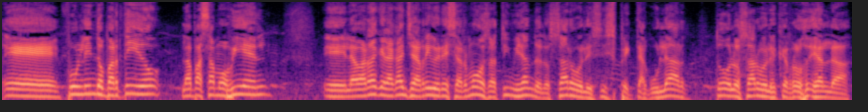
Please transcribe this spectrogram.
eh, fue un lindo partido, la pasamos bien. Eh, la verdad que la cancha de River es hermosa, estoy mirando los árboles, es espectacular. Todos los árboles que rodean la,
